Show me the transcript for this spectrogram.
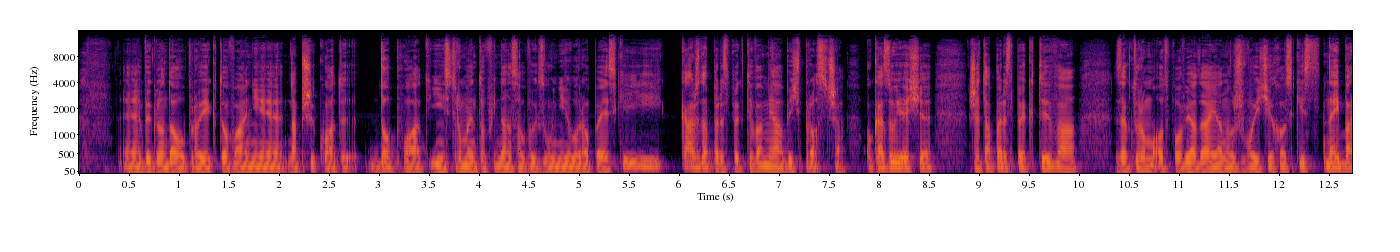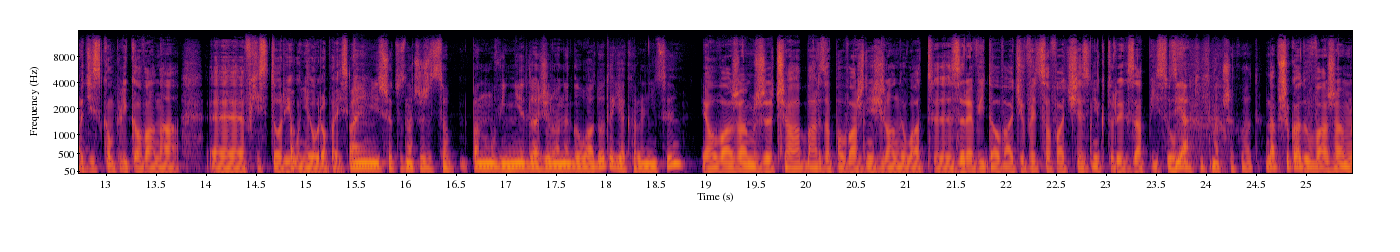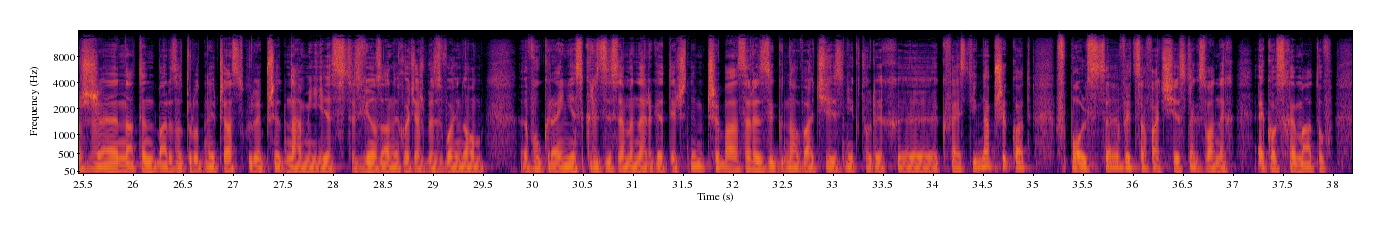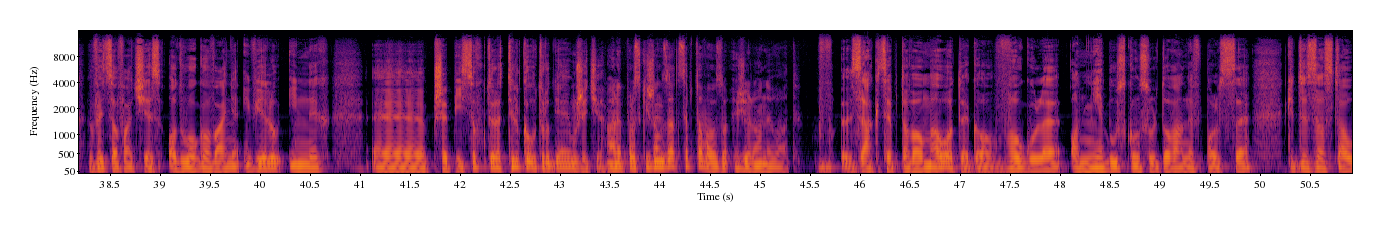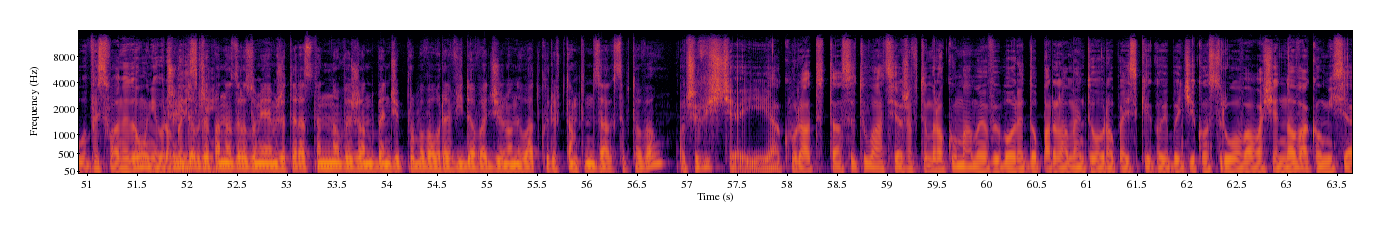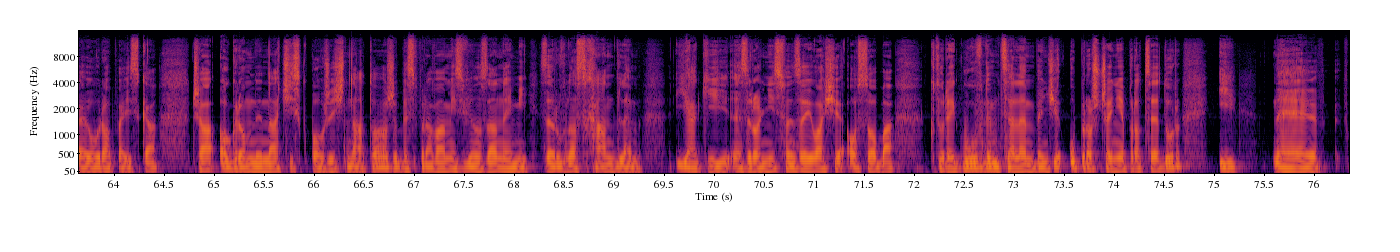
wyglądało projektowanie na przykład dopłat i instrumentów finansowych z Unii Europejskiej i każda perspektywa miała być prostsza. Okazuje się, że ta perspektywa, za którą odpowiada Janusz Wojciechowski, jest najbardziej skomplikowana e, w historii Unii Europejskiej. Panie ministrze, to znaczy, że co, pan mówi nie dla Zielonego Ładu, tak jak rolnicy? Ja uważam, że trzeba bardzo poważnie Zielony Ład e, zrewidować, wycofać się z niektórych zapisów. Z jakich na przykład? Na przykład uważam, że na ten bardzo trudny czas, który przed nami jest związany chociażby z wojną w Ukrainie, Ukrainie z kryzysem energetycznym, trzeba zrezygnować z niektórych y, kwestii. Na przykład w Polsce wycofać się z tak zwanych ekoschematów, wycofać się z odłogowania i wielu innych e, przepisów, które tylko utrudniają życie. Ale polski rząd zaakceptował Zielony Ład. W, zaakceptował mało tego. W ogóle on nie był skonsultowany w Polsce, kiedy został wysłany do Unii Europejskiej. Czyli dobrze pana zrozumiałem, że teraz ten nowy rząd będzie próbował rewidować Zielony Ład, który w tamtym zaakceptował? Oczywiście i akurat ta sytuacja, że w tym roku mamy wybory wybory do Parlamentu Europejskiego i będzie konstruowała się nowa Komisja Europejska, trzeba ogromny nacisk położyć na to, żeby sprawami związanymi zarówno z handlem, jak i z rolnictwem zajęła się osoba, której głównym celem będzie uproszczenie procedur i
